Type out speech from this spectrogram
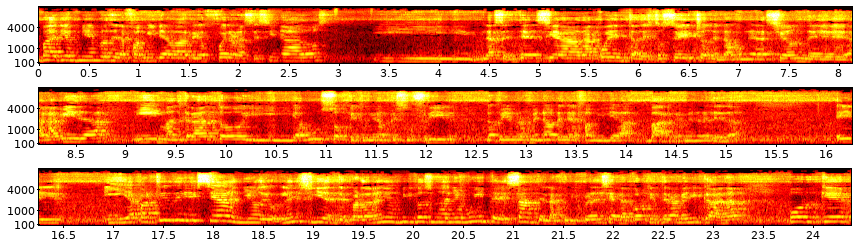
varios miembros de la familia Barrios fueron asesinados y la sentencia da cuenta de estos hechos, de la vulneración de, a la vida y maltrato y abusos que tuvieron que sufrir los miembros menores de la familia Barrio, menores de edad. y a partir de ese año, el año siguiente, perdón, el año 2012 es un año muy interesante en la jurisprudencia de la Corte Interamericana porque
